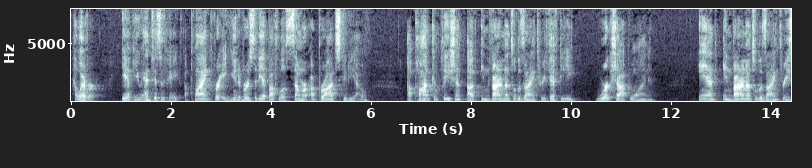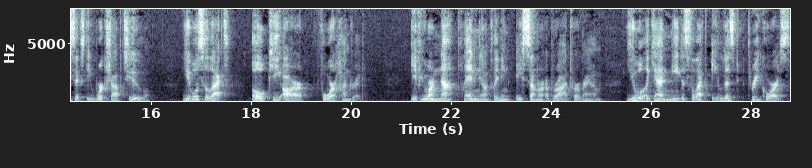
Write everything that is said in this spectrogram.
However, if you anticipate applying for a University of Buffalo Summer Abroad Studio, upon completion of Environmental Design 350, Workshop 1, and Environmental Design 360, Workshop 2, you will select OPR 400. If you are not planning on completing a Summer Abroad program, you will again need to select a List 3 course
